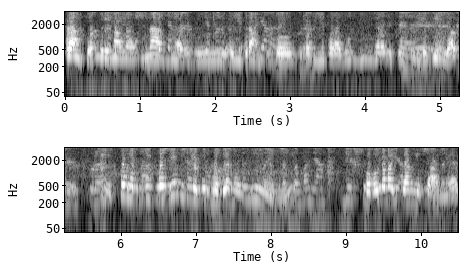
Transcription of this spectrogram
Francja, które mają nadmiar y, emigrantów, bo sobie nie poradzą, nie robią sobie do wielu lat, chcą jakby podzielić się tym problemem z innymi, spowodować zamieszanie,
